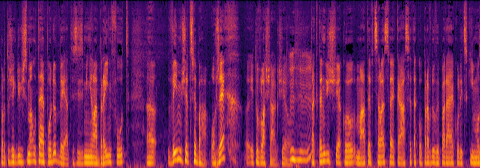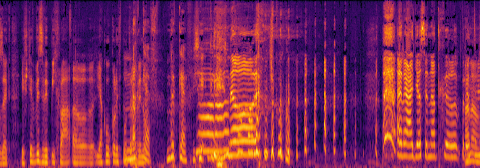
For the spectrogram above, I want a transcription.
protože když jsme u té podoby, a ty jsi zmínila Brain Food, eh, Vím, že třeba ořech, je to vlašák, že jo? Mm-hmm. Tak ten, když jako máte v celé své kráse, tak opravdu vypadá jako lidský mozek. Ještě bys vypíchla uh, jakoukoliv potravinu. Mrkev, mrkev, že kdy, no. Ráďa se nadchl, protože ano,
